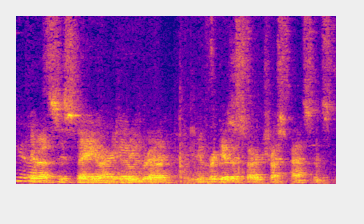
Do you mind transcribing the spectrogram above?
Give us this day our daily bread, and forgive us our trespasses,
